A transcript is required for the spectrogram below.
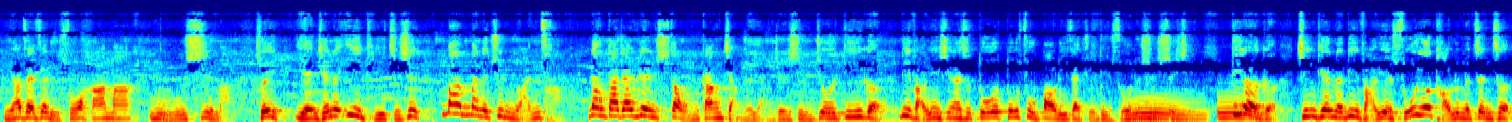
你要在这里梭哈吗？不是嘛？所以眼前的议题只是慢慢的去暖场，让大家认识到我们刚刚讲的两件事情，就是第一个，立法院现在是多多数暴力在决定所有的事事情；嗯嗯、第二个，今天的立法院所有讨论的政策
